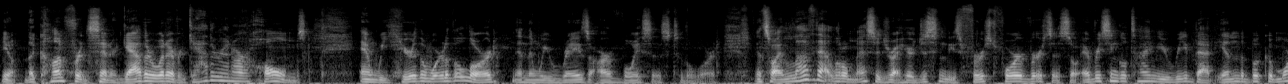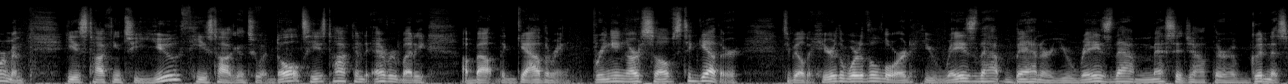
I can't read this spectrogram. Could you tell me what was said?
you know, the conference center, gather whatever, gather in our homes and we hear the word of the Lord, and then we raise our voices to the Lord. And so I love that little message right here, just in these first four verses. So every single time you read that in the Book of Mormon, he is talking to youth, he's talking to adults, he's talking to everybody about the gathering, bringing ourselves together to be able to hear the word of the Lord. You raise that banner, you raise that message out there of goodness,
